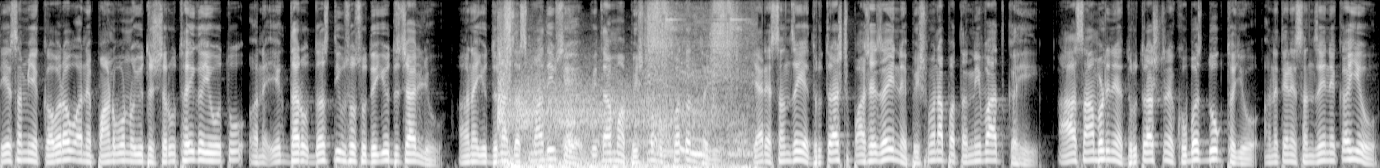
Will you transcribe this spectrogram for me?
તે સમયે કૌરવ અને પાંડવોનું યુદ્ધ શરૂ થઈ ગયું હતું અને એક ધારું દસ દિવસો સુધી યુદ્ધ ચાલ્યું અને યુદ્ધના દસમા દિવસે પિતામાં ભીષ્મનું પતન થયું. ત્યારે સંજયે ધૃતરાષ્ટ્ર પાસે જઈને ભીષ્મના પતનની વાત કહી. આ સાંભળીને ધૃતરાષ્ટ્રને ખૂબ જ દુઃખ થયું અને તેણે સંજયને કહ્યું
